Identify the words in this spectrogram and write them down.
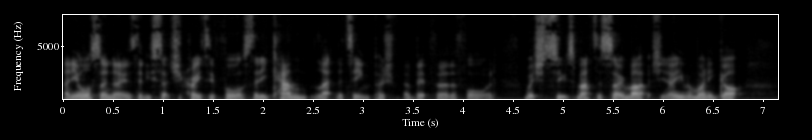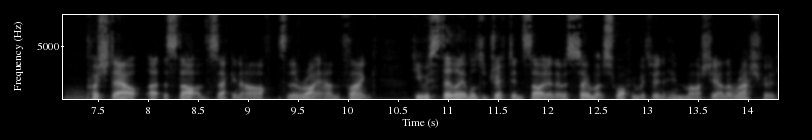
and he also knows that he's such a creative force that he can let the team push a bit further forward, which suits Mata so much. You know, even when he got hmm. pushed out at the start of the second half to the right hand flank, he was still able to drift inside, and there was so much swapping between him, Martial, and Rashford.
